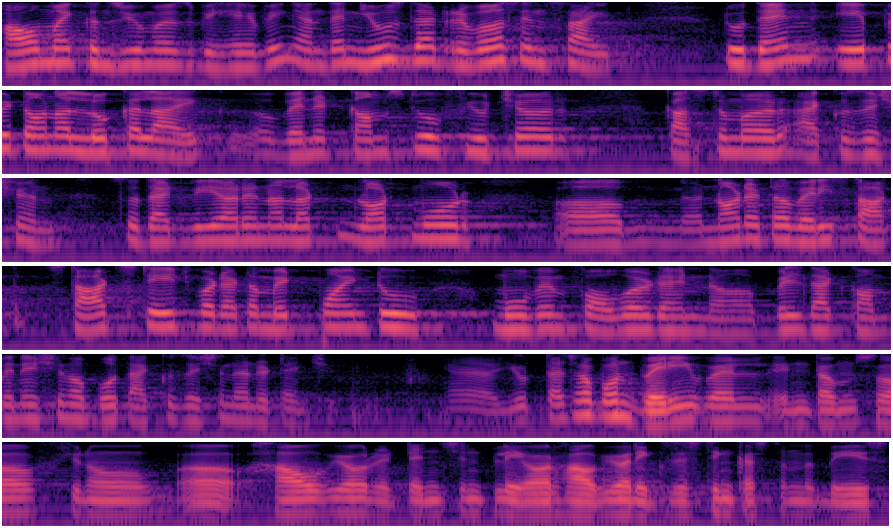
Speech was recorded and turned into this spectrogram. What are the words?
how my consumer is behaving and then use that reverse insight to then ape it on a lookalike uh, when it comes to future customer acquisition so that we are in a lot, lot more um, not at a very start, start stage, but at a midpoint to move him forward and uh, build that combination of both acquisition and retention. You touched upon very well in terms of, you know, uh, how your retention play or how your existing customer base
